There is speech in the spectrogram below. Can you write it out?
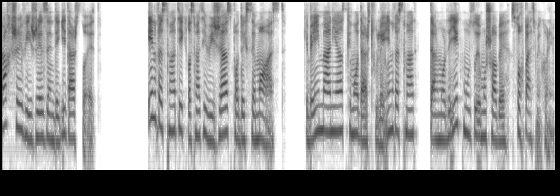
بخش ویژه زندگی در سوئد. این قسمت یک قسمت ویژه از پادکس ما است که به این معنی است که ما در طول این قسمت در مورد یک موضوع مشابه صحبت می کنیم.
